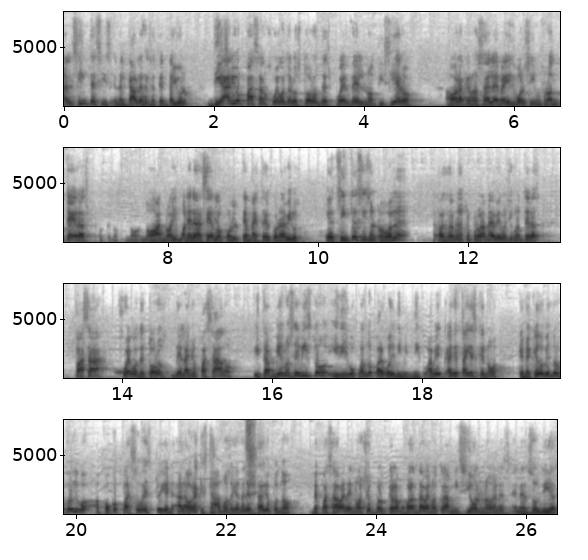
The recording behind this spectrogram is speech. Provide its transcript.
el síntesis en el cable es el 71. Diario pasan juegos de los toros después del noticiero. Ahora que no sale béisbol sin fronteras, porque no, no, no, no hay manera de hacerlo por el tema este del coronavirus, el síntesis en lugar de pasar nuestro programa de béisbol sin fronteras, pasa juegos de toros del año pasado. Y también los he visto y digo, ¿cuándo pa- oye, ni- ni- a ver, hay detalles que no, que me quedo viendo el juego y digo, ¿a poco pasó esto? Y a la hora que estábamos allá en el estadio, pues no, me pasaba de noche porque a lo mejor andaba en otra misión, ¿no? En, en esos días.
